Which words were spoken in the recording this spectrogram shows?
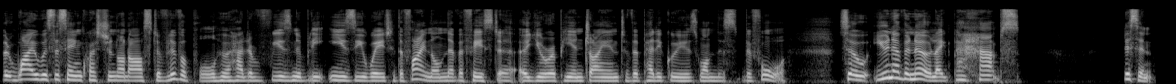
But why was the same question not asked of Liverpool, who had a reasonably easy way to the final, never faced a, a European giant of a pedigree who's won this before? So you never know. Like perhaps Listen,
